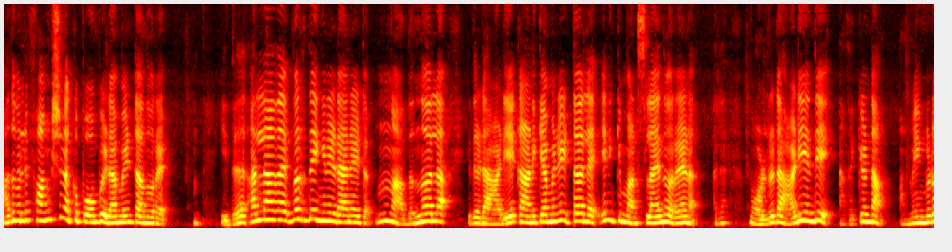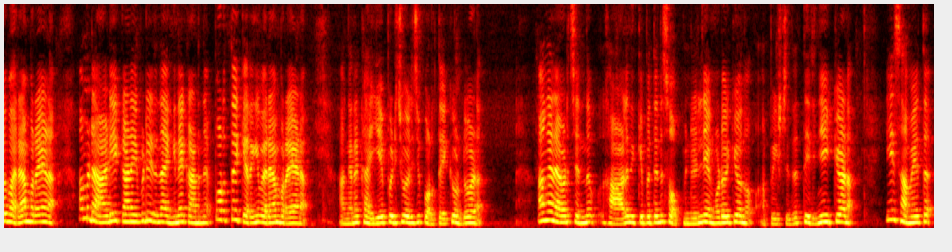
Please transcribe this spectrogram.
അത് വല്ല ഫംഗ്ഷനൊക്കെ പോകുമ്പോൾ ഇടാൻ വേണ്ടിയിട്ടാന്ന് പറയാം. ഇത് അല്ലാതെ വെറുതെ ഇങ്ങനെ ഇടാനായിട്ട്. അതൊന്നും അല്ല. ഇത് ഡാഡിയെ കാണിക്കാൻ വേണ്ടി ഇട്ടല്ലേ എനിക്ക് മനസ്സിലായെന്ന് പറയണ. അല്ല മോളുടെ ഡാഡി എന്തേ അതൊക്കെ ഉണ്ടാ. അമ്മ ഇങ്ങോട്ട് വരാൻ പറയണം. അമ്മ ഡാഡിയെ കാണാൻ ഇവിടെ ഇരുന്നാൽ എങ്ങനെ കാണുന്നത് പുറത്തേക്ക് ഇറങ്ങി വരാൻ പറയണം. അങ്ങനെ കയ്യെ പിടിച്ച് വലിച്ച് പുറത്തേക്ക് കൊണ്ടുപോകണം അങ്ങനെ അവിടെ ചെന്ന് ഹാളിൽ തന്നെ സ്വപ്നവല്ലി എങ്ങോട്ടേക്ക് വന്നു. അപ്പോൾ ഇഷ്ടത്തെ തിരിഞ്ഞ് നിൽക്കുകയാണ് ഈ സമയത്ത്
